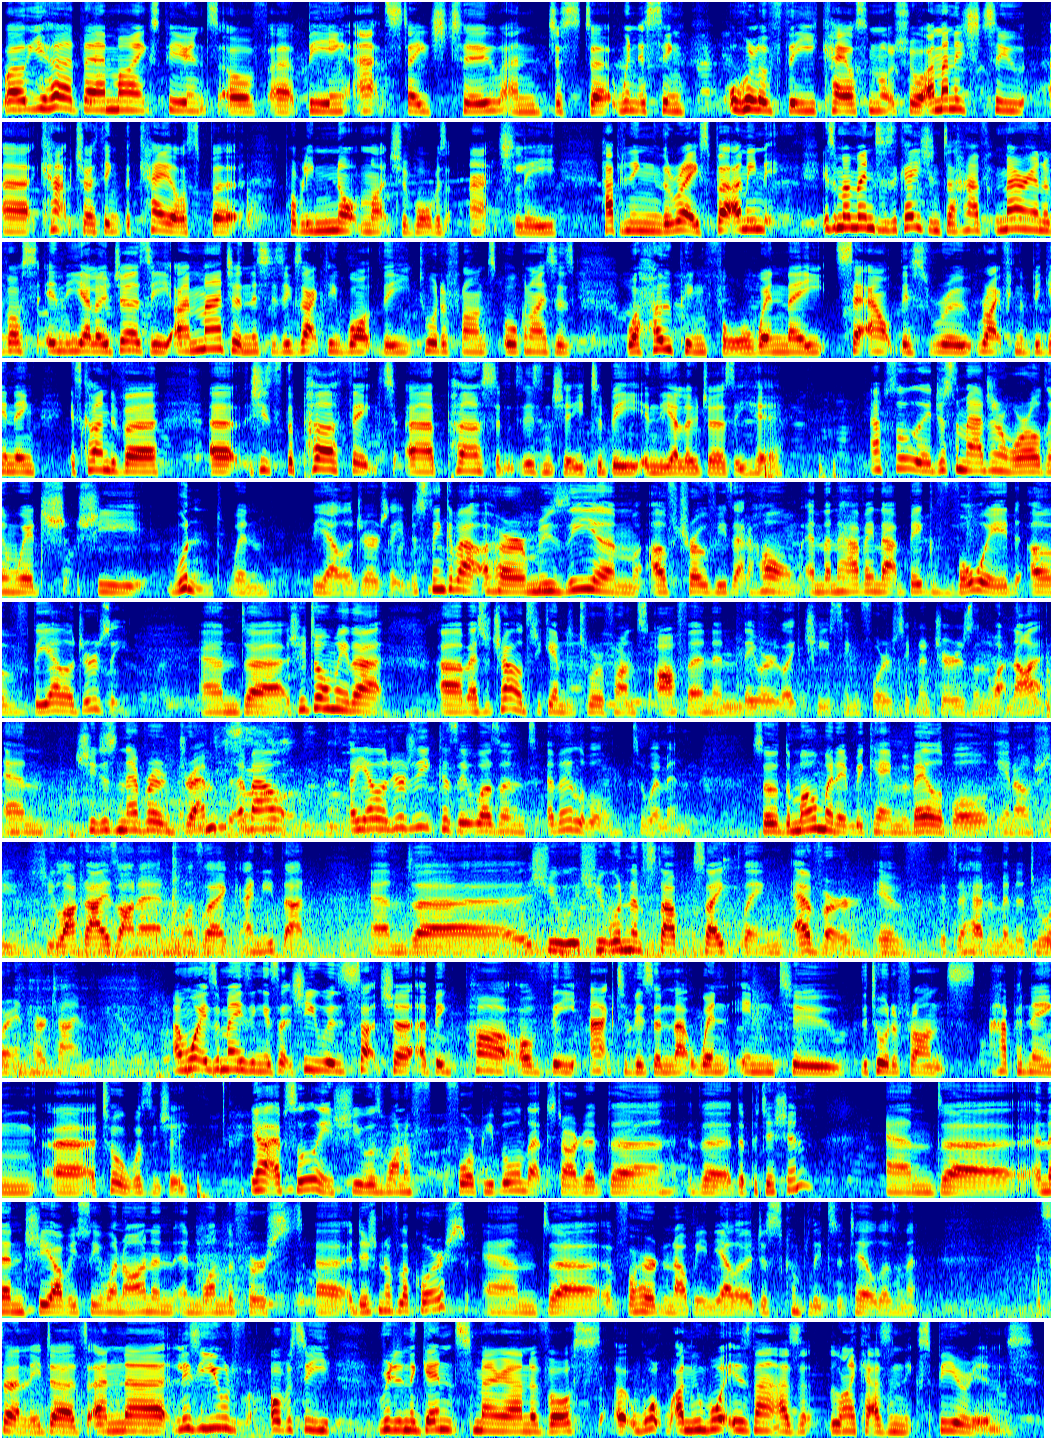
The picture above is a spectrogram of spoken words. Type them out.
Well, you heard there my experience of uh, being at stage two and just uh, witnessing all of the chaos. I'm not sure. I managed to uh, capture, I think, the chaos, but probably not much of what was actually happening in the race. But I mean, it's a momentous occasion to have Marianne Vos in the yellow jersey. I imagine this is exactly what the Tour de France organisers were hoping for when they set out this route right from the beginning. It's kind of a, uh, she's the perfect uh, person, isn't she, to be in the yellow jersey here? Absolutely. Just imagine a world in which she wouldn't win the yellow jersey. Just think about her museum of trophies at home and then having that big void of the yellow jersey. And uh, she told me that um, as a child, she came to Tour de France often and they were like chasing for signatures and whatnot. And she just never dreamt about a yellow jersey because it wasn't available to women. So the moment it became available, you know, she, she locked eyes on it and was like, I need that and uh, she she wouldn't have stopped cycling ever if if there hadn't been a tour in her time. And what is amazing is that she was such a, a big part of the activism that went into the Tour de France happening uh, at all, wasn't she? Yeah, absolutely. She was one of four people that started the the, the petition. And uh, and then she obviously went on and, and won the first uh, edition of La Course. And uh, for her to now be in yellow, it just completes the tale, doesn't it? It certainly does. And uh, Lizzy, you've obviously ridden against Marianne Vos. Uh, what I mean, what is that as like as an experience?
